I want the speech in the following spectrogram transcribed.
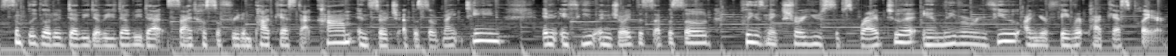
simply go to www.sidehustlefreedompodcast.com and search episode 19. And if you enjoyed this episode, please make sure you subscribe to it and leave a review on your favorite podcast player.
